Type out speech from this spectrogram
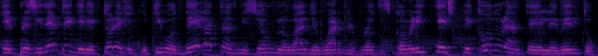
el presidente y director ejecutivo de la transmisión global de Warner Bros. Discovery explicó durante el evento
